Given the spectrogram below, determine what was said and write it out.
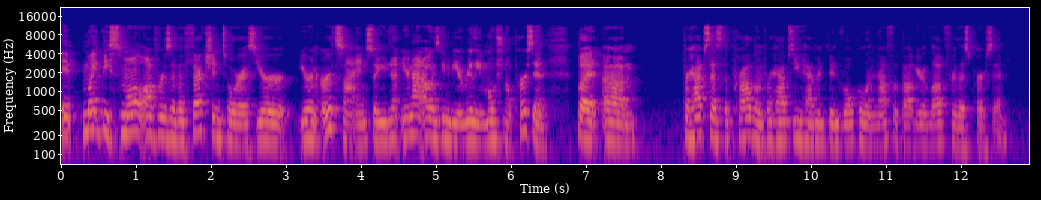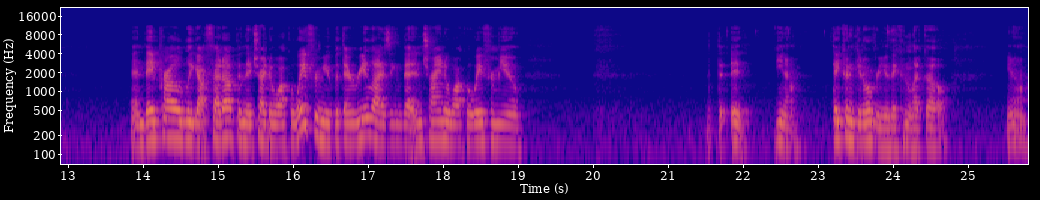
it might be small offers of affection taurus you're you're an earth sign so you're not, you're not always going to be a really emotional person but um, perhaps that's the problem perhaps you haven't been vocal enough about your love for this person and they probably got fed up and they tried to walk away from you but they're realizing that in trying to walk away from you it you know they couldn't get over you they couldn't let go you know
